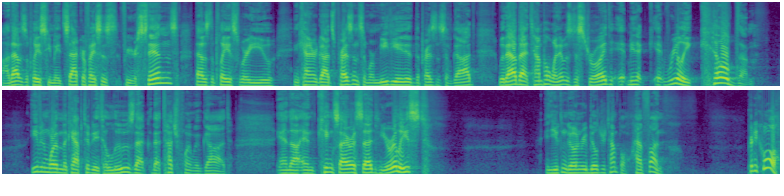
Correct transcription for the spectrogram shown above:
Uh, that was the place you made sacrifices for your sins. That was the place where you encountered God's presence and were mediated the presence of God. Without that temple, when it was destroyed, it, I mean, it, it really killed them, even more than the captivity, to lose that, that touch point with God. And, uh, and King Cyrus said, You're released, and you can go and rebuild your temple. Have fun. Pretty cool.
